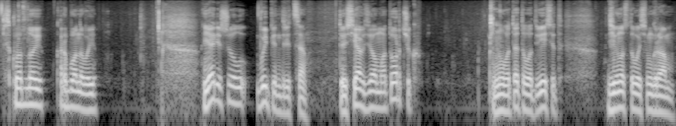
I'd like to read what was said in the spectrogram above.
складной, карбоновый. Я решил выпендриться. То есть я взял моторчик, ну вот это вот весит 98 грамм.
